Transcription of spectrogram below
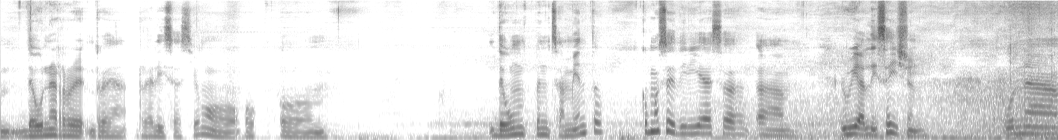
de una re re realización o, de un pensamiento. ¿Cómo se diría esa uh, realization? Una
